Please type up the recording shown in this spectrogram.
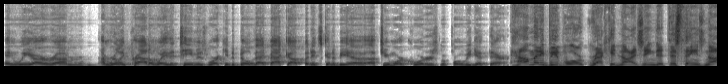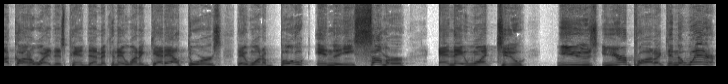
And we are um, i'm really proud of the way the team is working to build that back up but it's going to be a, a, few more quarters before we get there. How many people are recognizing that this thing is not going away this pandemic and they want to get outdoors they want to boat in the summer and they want to use your product in the winter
